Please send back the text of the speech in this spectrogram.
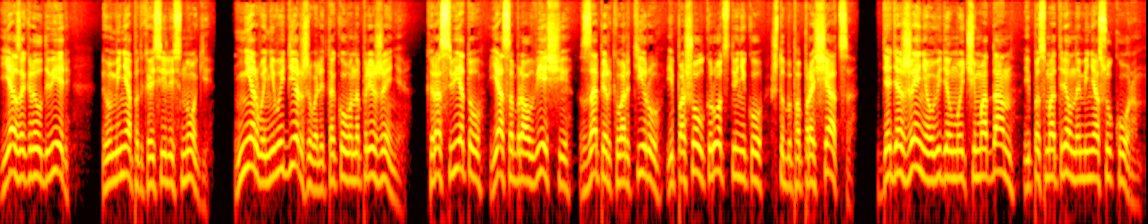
Я закрыл дверь, и у меня подкосились ноги. Нервы не выдерживали такого напряжения. К рассвету я собрал вещи, запер квартиру и пошел к родственнику, чтобы попрощаться. Дядя Женя увидел мой чемодан и посмотрел на меня с укором.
